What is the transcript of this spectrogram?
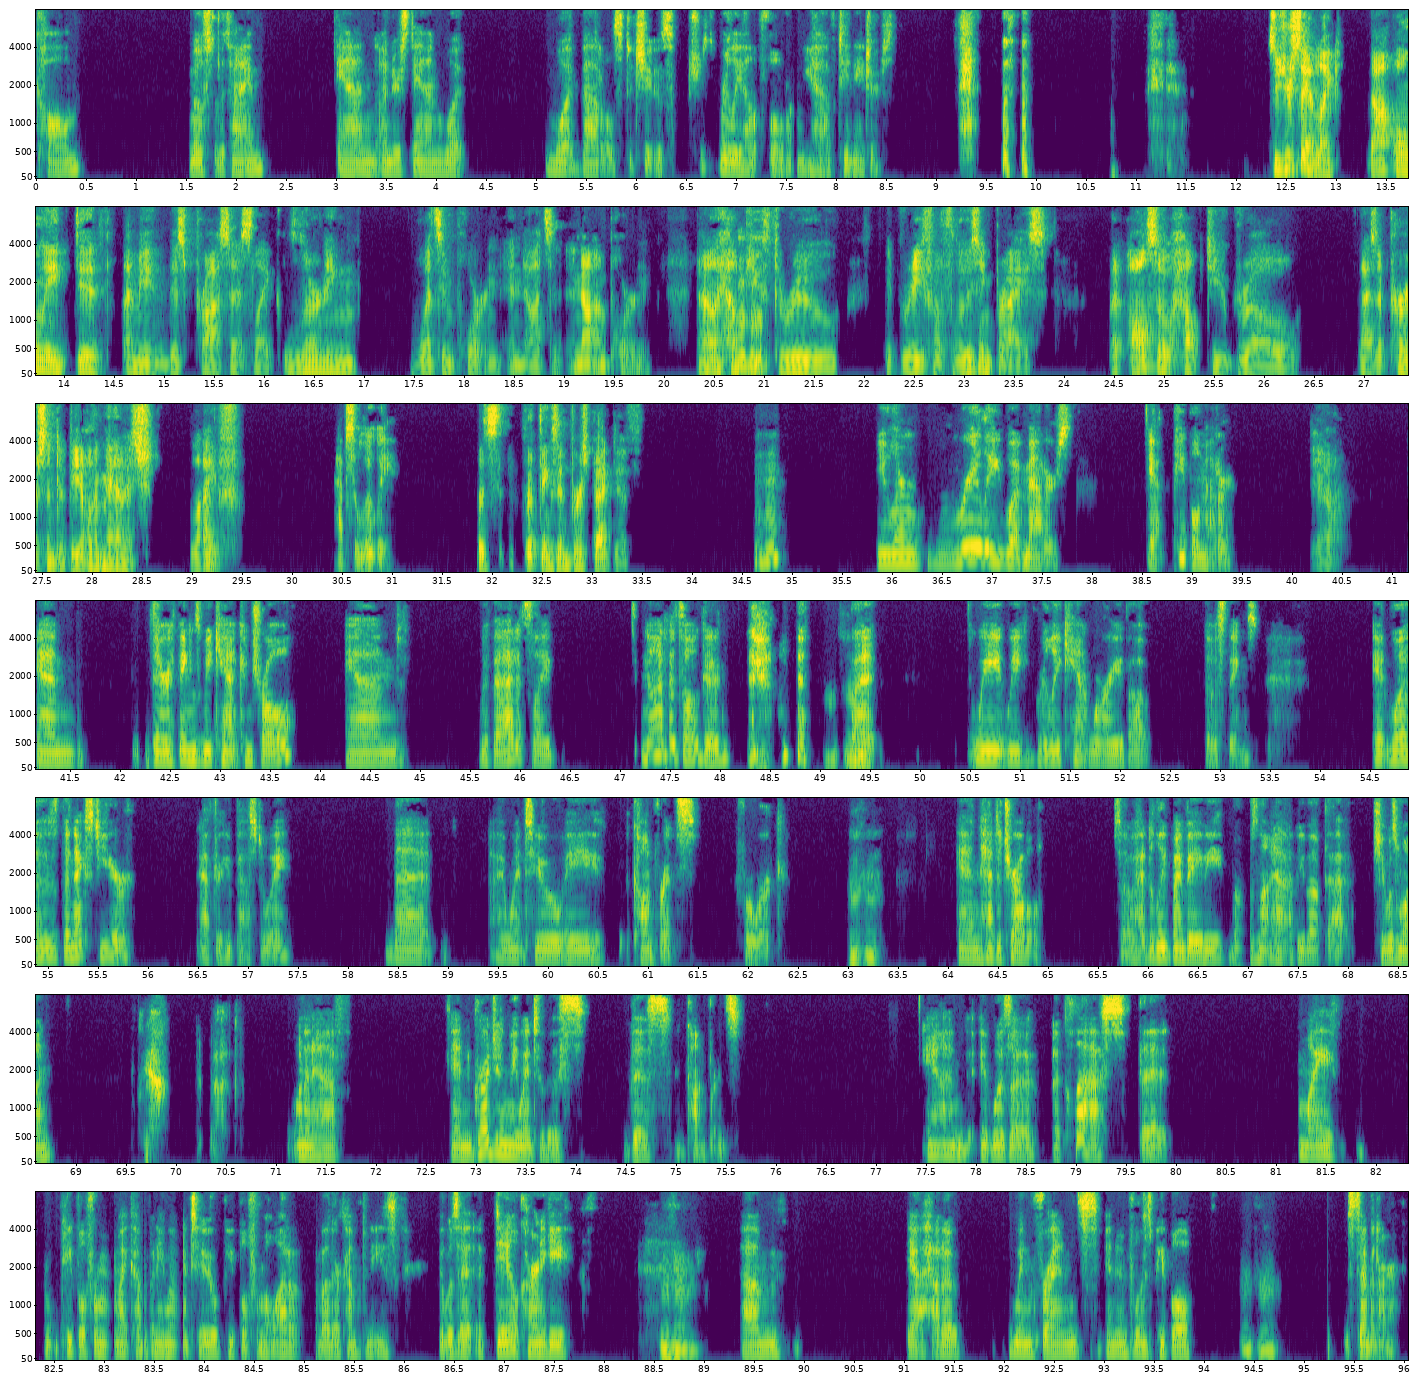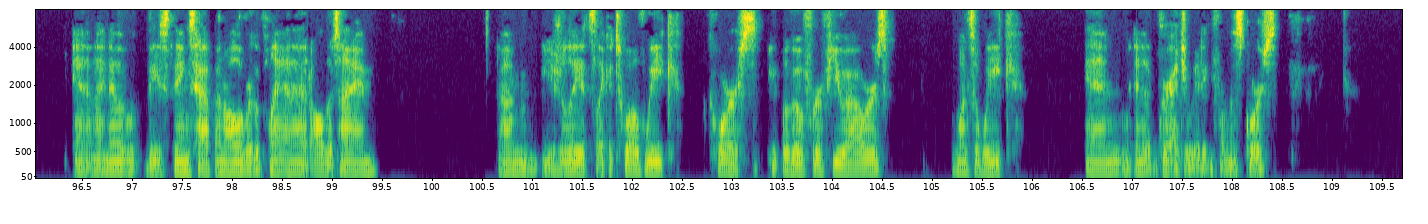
calm most of the time and understand what, what battles to choose, which is really helpful when you have teenagers. so you're saying like, not only did, I mean, this process, like learning what's important and not, and not important not only helped mm-hmm. you through the grief of losing Bryce, but also helped you grow as a person to be able to manage life. Absolutely. Let's put things in perspective. Mm-hmm. You learn really what matters. Yeah, people matter. Yeah. And there are things we can't control. And with that, it's like, not, it's all good. mm-hmm. But we we really can't worry about those things. It was the next year after he passed away that I went to a conference for work mm-hmm. and had to travel. So I had to leave my baby. Was not happy about that. She was one. Yeah. One and a half. And grudgingly went to this this conference. And it was a, a class that my people from my company went to, people from a lot of other companies. It was a, a Dale Carnegie. Mm-hmm. Um, yeah, how to win friends and influence people mm-hmm. seminar. And I know these things happen all over the planet all the time. Um, usually it's like a 12 week course. People go for a few hours once a week and end up graduating from this course.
